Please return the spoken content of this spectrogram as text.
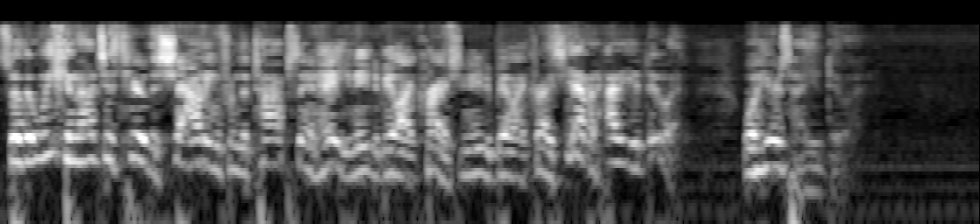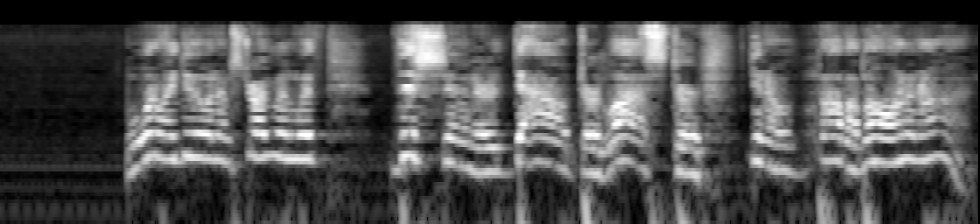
So that we cannot just hear the shouting from the top saying, hey, you need to be like Christ, you need to be like Christ. Yeah, but how do you do it? Well, here's how you do it. Well, what do I do when I'm struggling with this sin or doubt or lust or, you know, blah, blah, blah, on and on?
